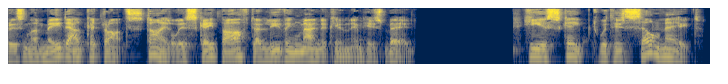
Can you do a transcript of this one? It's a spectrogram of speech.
prisoner made Alcatraz-style escape after leaving mannequin in his bed. He escaped with his cellmate,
